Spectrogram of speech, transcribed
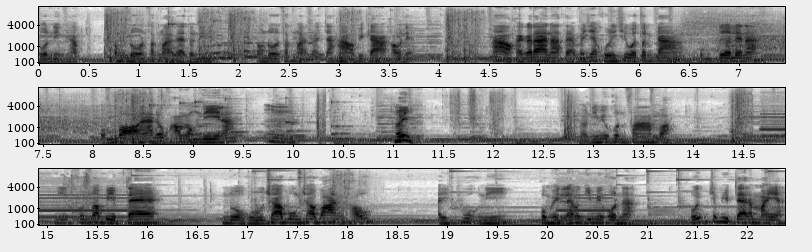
ตัวหนึงครับ ต้องโดนสักหน่อยแล้วตัวนี้ต้องโดนสักหน่อยแล้วจะห้าวพี่ก้าเขาเนี่ยห้าวใครก็ได้นะ แต่ไม่ใช่คนที่ชื่อว่าต้นกล้า ผมเตือนเลยนะ ผมบอกนะด้วยความหวังดีนะอืมเฮ้ยแถวนี้มีคนฟาร์มว่ะ มีคนมาบีบแต่หนวกหูชาวบุงชาวบ้านเขาไอ้พวกนี้ผมเห็นแล้วเมื่อกี้มีคนนะโอ้ยจะบีบแต่ทำไมอะ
